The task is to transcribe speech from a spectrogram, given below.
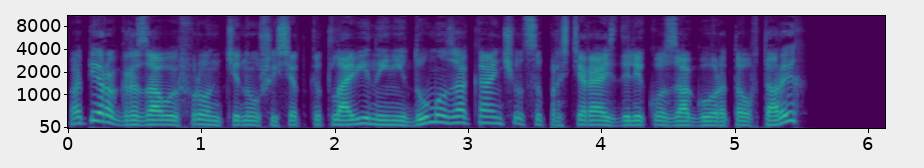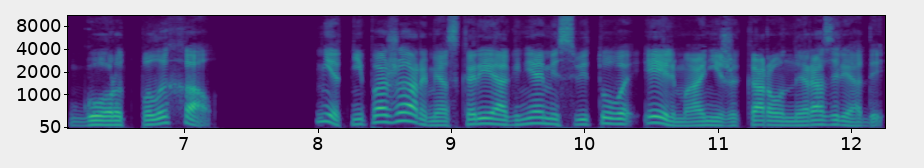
Во-первых, грозовой фронт, тянувшийся от котловины, не думал заканчиваться, простираясь далеко за город, а во-вторых, город полыхал. Нет, не пожарами, а скорее огнями святого Эльма, они же коронные разряды.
